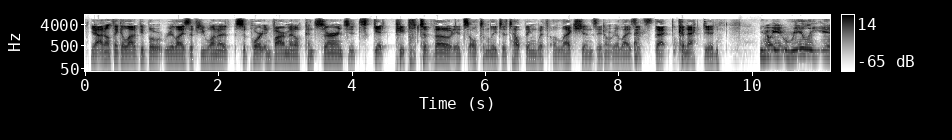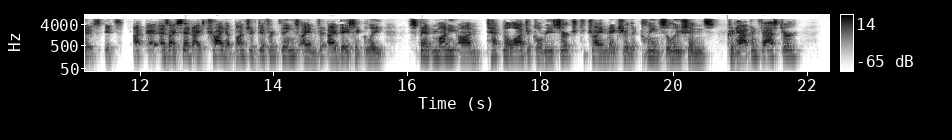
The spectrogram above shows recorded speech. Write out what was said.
Yeah, I don't think a lot of people realize if you want to support environmental concerns, it's get people to vote. It's ultimately just helping with elections. They don't realize it's that connected. You know, it really is. It's I, as I said, I've tried a bunch of different things. I inv- I basically spent money on technological research to try and make sure that clean solutions could happen faster.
